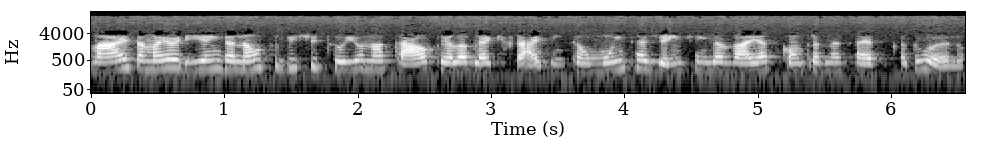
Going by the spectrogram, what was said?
mas a maioria ainda não substitui o Natal pela Black Friday, então muita gente ainda vai às compras nessa época do ano.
